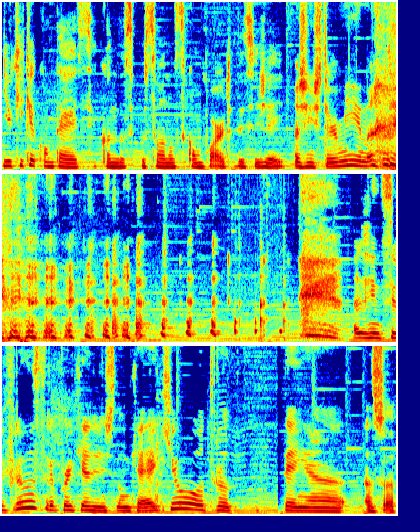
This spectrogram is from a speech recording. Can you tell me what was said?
E o que que acontece quando essa pessoa não se comporta desse jeito? A gente termina. a gente se frustra porque a gente não quer que o outro tenha a sua.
